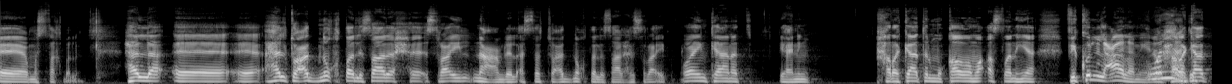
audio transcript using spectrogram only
آه، مستقبلا. هل آه، آه، هل تعد نقطة لصالح إسرائيل؟ نعم للأسف تعد نقطة لصالح إسرائيل. وإن كانت يعني حركات المقاومة أصلا هي في كل العالم يعني. الحركات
